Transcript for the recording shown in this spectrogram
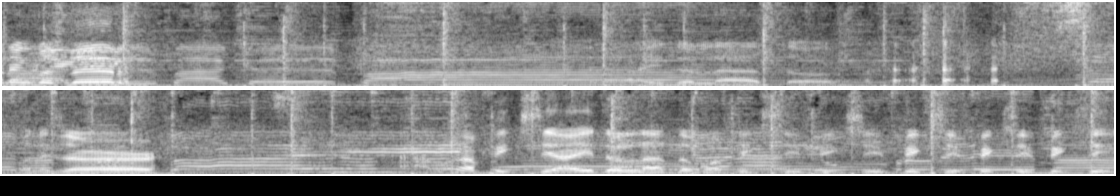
Morning, Buster. Idol na to. Morning, sir. Ah, mga fixie idol na to, mga fixie, fixie, fixie, fixie, fixie.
